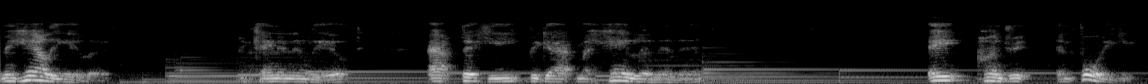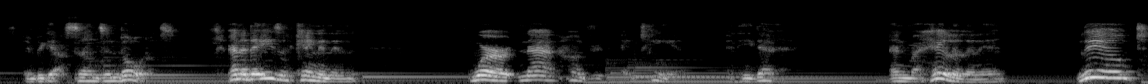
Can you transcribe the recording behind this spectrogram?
Mahalalel. And Cainan lived after he begot Mahalalel 840 years and begot sons and daughters. And the days of Cainan were 910, and he died. And Mahalalel lived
